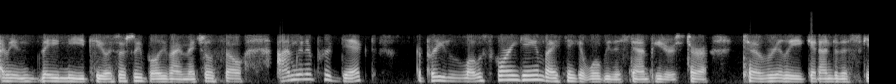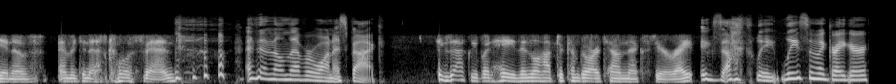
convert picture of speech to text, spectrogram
I mean, they need to, especially Bo Levi Mitchell. So I'm going to predict a pretty low scoring game, but I think it will be the Stampeders to to really get under the skin of Edmonton Eskimos fans. And then they'll never want us back. exactly, but hey, then they'll have to come to our town next year, right? Exactly. Lisa McGregor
